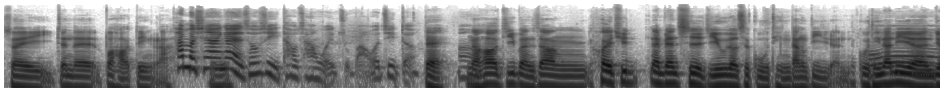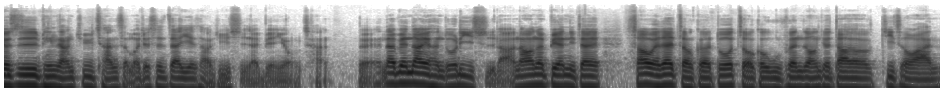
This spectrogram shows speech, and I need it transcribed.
所以真的不好定啦。他们现在应该也都是以套餐为主吧？嗯、我记得。对，嗯、然后基本上会去那边吃的几乎都是古亭当地人。古亭当地人就是平常聚餐什么，就是在野草居士那边用餐。对，那边当然有很多历史啦。然后那边你再稍微再走个多走个五分钟就到济州湾。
